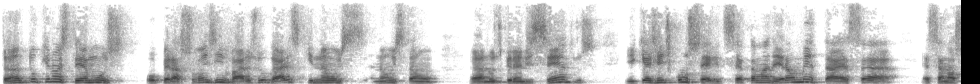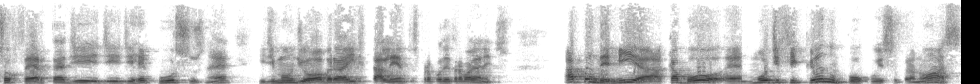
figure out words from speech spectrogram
Tanto que nós temos operações em vários lugares que não, não estão é, nos grandes centros e que a gente consegue, de certa maneira, aumentar essa, essa nossa oferta de, de, de recursos né? e de mão de obra e de talentos para poder trabalhar nisso. A pandemia acabou é, modificando um pouco isso para nós,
